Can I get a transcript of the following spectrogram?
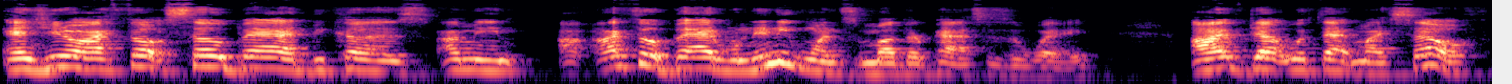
And, you know, I felt so bad because, I mean, I feel bad when anyone's mother passes away. I've dealt with that myself,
